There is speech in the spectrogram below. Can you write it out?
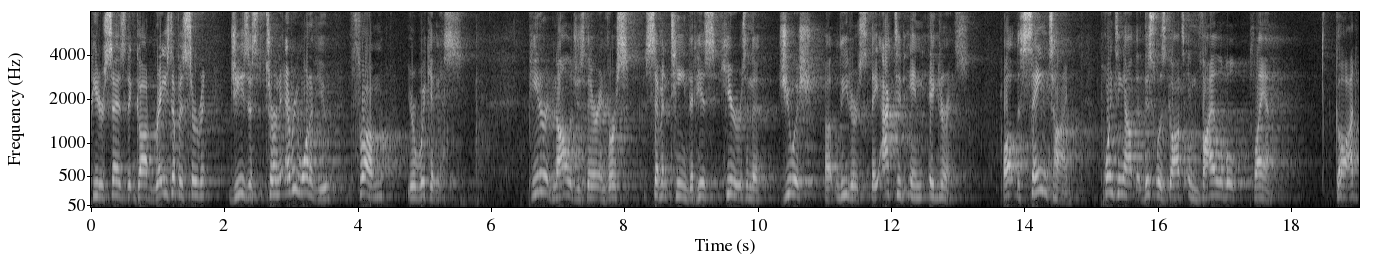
Peter says that God raised up his servant Jesus to turn every one of you from your wickedness. Peter acknowledges there in verse 17 that his hearers and the Jewish uh, leaders they acted in ignorance, while at the same time pointing out that this was God's inviolable plan. God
